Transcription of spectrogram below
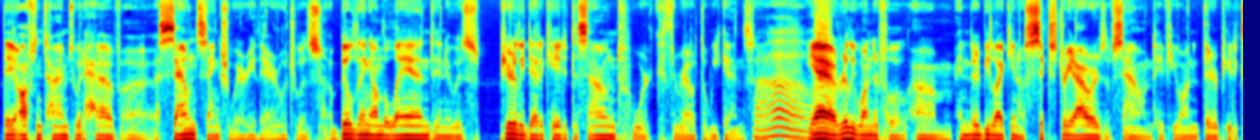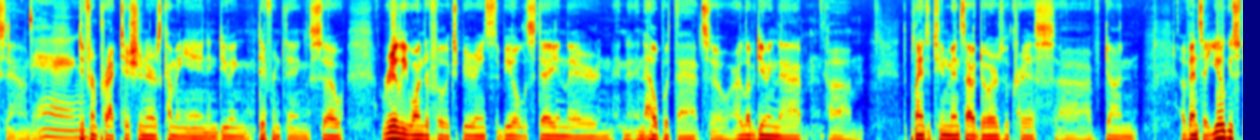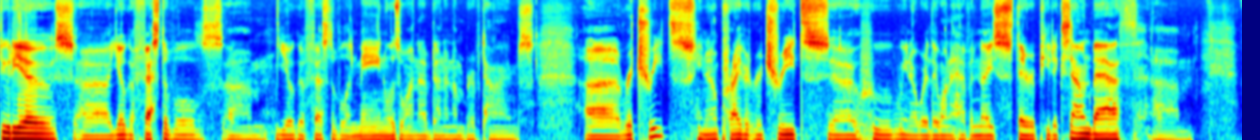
they oftentimes would have a, a sound sanctuary there, which was a building on the land, and it was purely dedicated to sound work throughout the weekend. So. Whoa. Yeah, really wonderful. Um, and there'd be like, you know, six straight hours of sound if you wanted therapeutic sound. Dang. Different practitioners coming in and doing different things. So, really wonderful experience to be able to stay in there and, and, and help with that. So, I love doing that. Um, the plant attunements outdoors with Chris. Uh, I've done events at yoga studios, uh, yoga festivals. Um, yoga festival in Maine was one I've done a number of times. Uh, retreats, you know, private retreats, uh, who you know where they want to have a nice therapeutic sound bath. Um,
